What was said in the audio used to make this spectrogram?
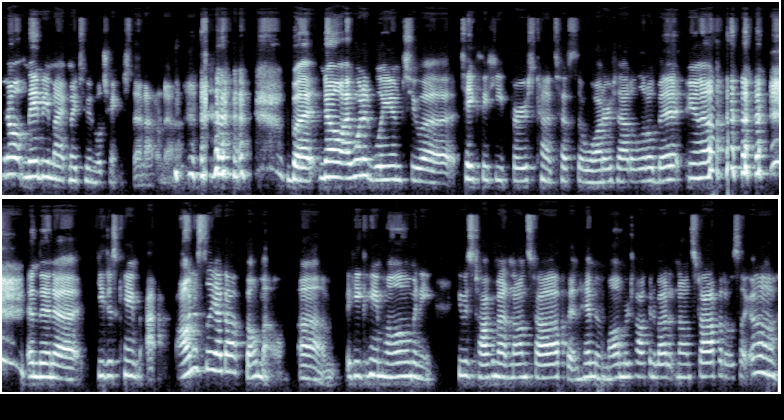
you know, maybe my, my tune will change then. I don't know. but no, I wanted William to uh, take the heat first, kind of test the waters out a little bit, you know? and then uh, he just came. I, honestly, I got FOMO. Um, he came home and he, he was talking about it nonstop, and him and mom were talking about it nonstop. And I was like, oh,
